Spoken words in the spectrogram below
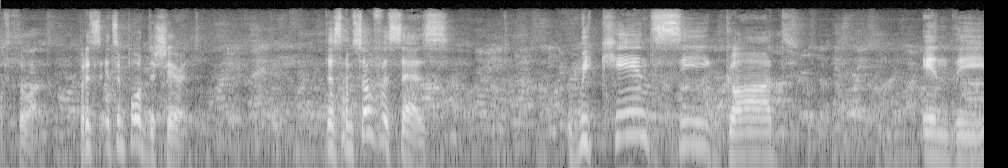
of thought. But it's, it's important to share it. The Samsofa says, we can't see God in the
